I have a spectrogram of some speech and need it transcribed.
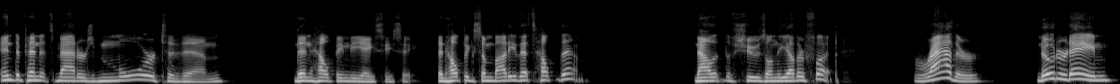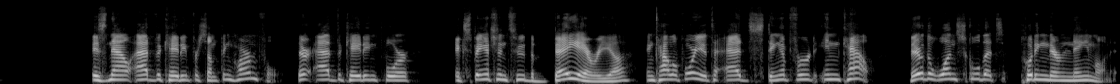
Independence matters more to them than helping the ACC, than helping somebody that's helped them. Now that the shoe's on the other foot. Rather, Notre Dame is now advocating for something harmful. They're advocating for expansion to the Bay Area in California to add Stanford in Cal. They're the one school that's putting their name on it.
